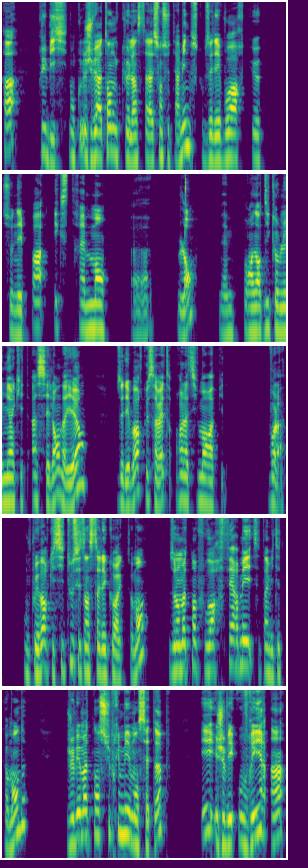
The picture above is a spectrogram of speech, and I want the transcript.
à Ruby. Donc je vais attendre que l'installation se termine parce que vous allez voir que ce n'est pas extrêmement euh, lent, même pour un ordi comme le mien qui est assez lent d'ailleurs. Vous allez voir que ça va être relativement rapide. Voilà. Vous pouvez voir qu'ici tout s'est installé correctement. Nous allons maintenant pouvoir fermer cette invité de commande. Je vais maintenant supprimer mon setup et je vais ouvrir un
